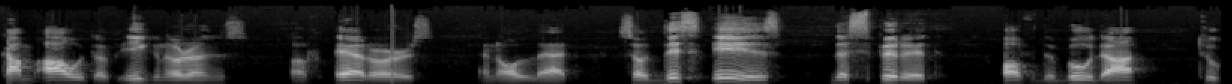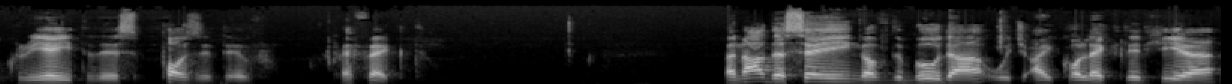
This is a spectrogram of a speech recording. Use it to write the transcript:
Come out of ignorance, of errors, and all that. So this is the spirit of the Buddha to create this positive effect. Another saying of the Buddha, which I collected here,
